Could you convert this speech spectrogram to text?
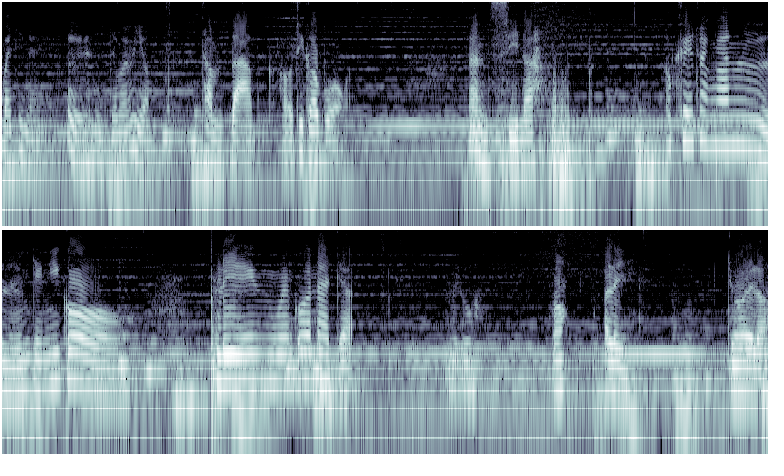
ไปที่ไหน เออทำไมไม่ยอมทำตามเขาที่เขาบอก นั่นสินะ โอเคถ้างั้นหลังจากนี้ก็ เพลงมันก็น่าจะ อะไรจอยเหรอ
